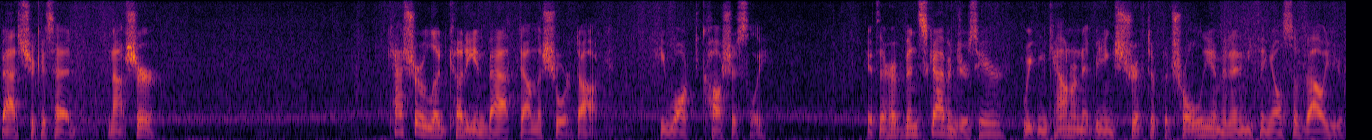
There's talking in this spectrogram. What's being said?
Bath shook his head. Not sure. Castro led Cuddy and Bath down the short dock. He walked cautiously. If there have been scavengers here, we can count on it being stripped of petroleum and anything else of value.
